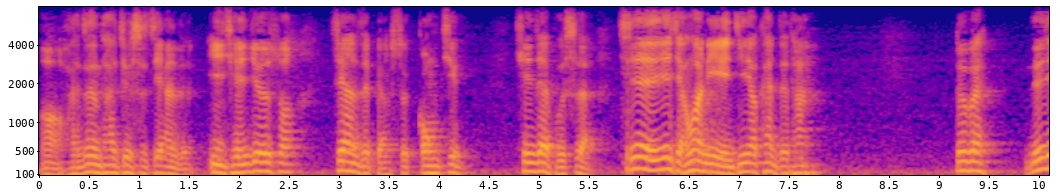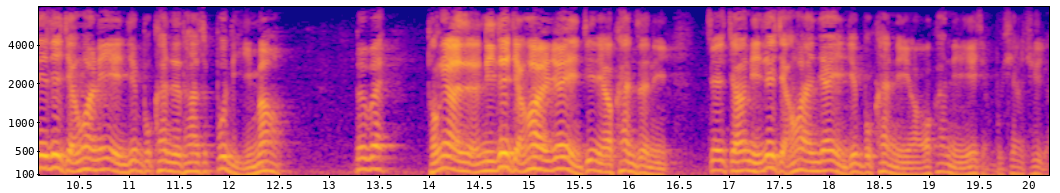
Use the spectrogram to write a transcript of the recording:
哦，反正他就是这样子。以前就是说这样子表示恭敬，现在不是啊，现在人家讲话你眼睛要看着他，对不对？人家在讲话你眼睛不看着他是不礼貌，对不对？同样的你在讲话人家眼睛也要看着你。这假如你在讲话，人家眼睛不看你啊，我看你也讲不下去的，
